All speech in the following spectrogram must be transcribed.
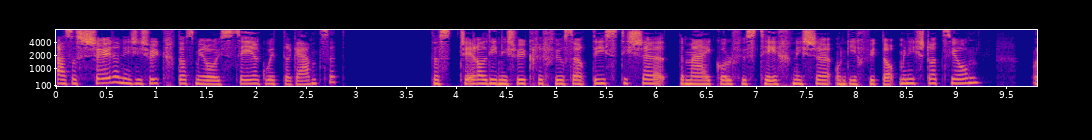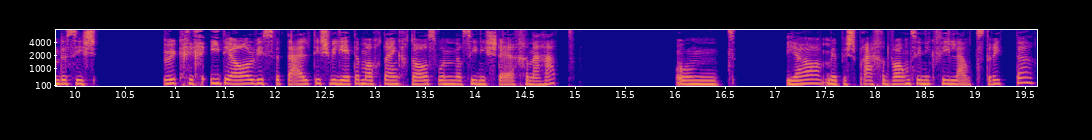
Also das Schöne ist, ist wirklich, dass wir uns sehr gut ergänzen. Das Geraldine ist wirklich fürs Artistische, der Michael fürs Technische und ich für die Administration. Und es ist wirklich ideal, wie es verteilt ist, weil jeder macht eigentlich das, wo er seine Stärken hat. Und ja, wir besprechen wahnsinnig viel auch zu Dritten,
